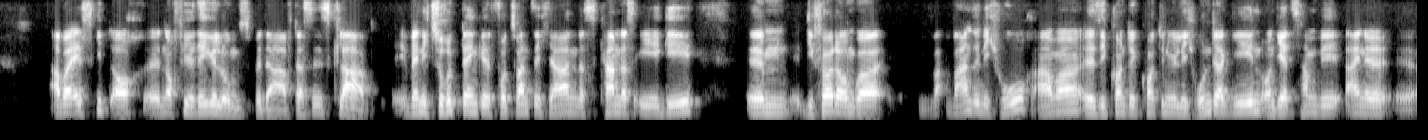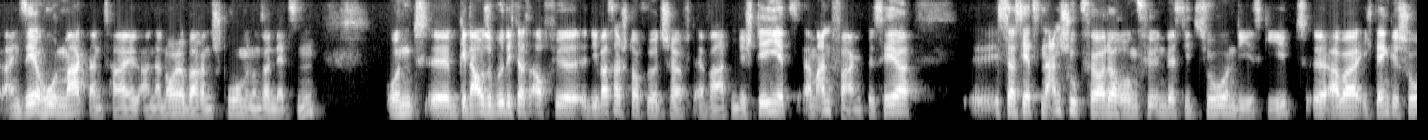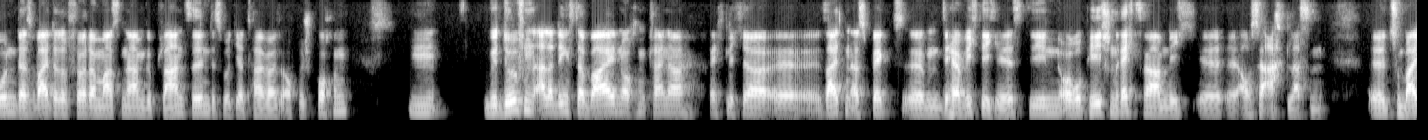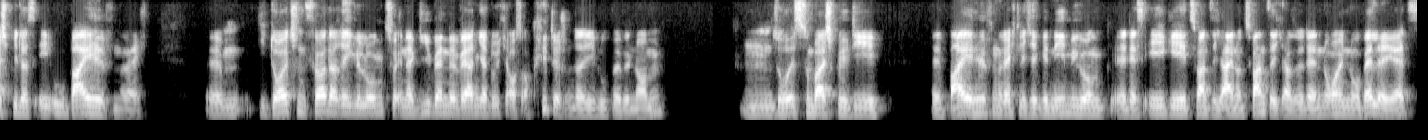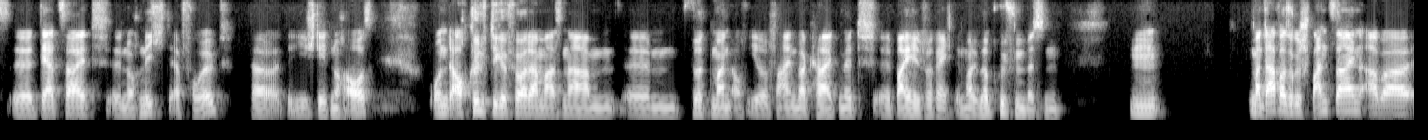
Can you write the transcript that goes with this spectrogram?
Aber es gibt auch äh, noch viel Regelungsbedarf. Das ist klar. Wenn ich zurückdenke, vor 20 Jahren, das kam das EEG. Ähm, die Förderung war wahnsinnig hoch, aber äh, sie konnte kontinuierlich runtergehen. Und jetzt haben wir eine, äh, einen sehr hohen Marktanteil an erneuerbaren Strom in unseren Netzen. Und äh, genauso würde ich das auch für die Wasserstoffwirtschaft erwarten. Wir stehen jetzt am Anfang. Bisher ist das jetzt eine Anschubförderung für Investitionen, die es gibt. Äh, aber ich denke schon, dass weitere Fördermaßnahmen geplant sind. Das wird ja teilweise auch besprochen. Hm. Wir dürfen allerdings dabei noch ein kleiner rechtlicher äh, Seitenaspekt, ähm, der wichtig ist, den europäischen Rechtsrahmen nicht äh, außer Acht lassen. Äh, zum Beispiel das EU-Beihilfenrecht. Ähm, die deutschen Förderregelungen zur Energiewende werden ja durchaus auch kritisch unter die Lupe genommen. Hm, so ist zum Beispiel die äh, beihilfenrechtliche Genehmigung äh, des EG 2021, also der neuen Novelle jetzt, äh, derzeit noch nicht erfolgt. Die steht noch aus. Und auch künftige Fördermaßnahmen ähm, wird man auf ihre Vereinbarkeit mit Beihilferecht immer überprüfen müssen. Hm. Man darf also gespannt sein, aber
